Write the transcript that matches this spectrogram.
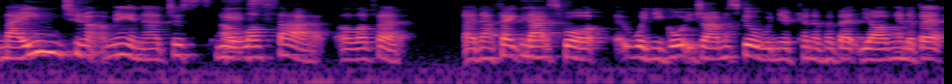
mind. You know what I mean? I just I love that. I love it. And I think Yeah. that's what, when you go to drama school, when you're kind of a bit young and a bit,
